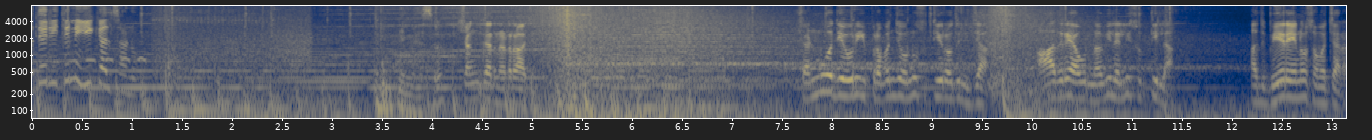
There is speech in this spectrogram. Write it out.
ಅದೇ ರೀತಿನೇ ಈ ಕೆಲ್ಸನು. ನಿಮ್ಮ ಹೆಸರು? ಶಂಕರ್ ನಟರಾಜ್ ದೇವರು ಈ ಪ್ರಪಂಚವನ್ನು ಸುತ್ತಿರೋದು ನಿಜ. ಆದರೆ ಅವ್ರು ನವಿಲಲ್ಲಿ ಸುತ್ತಿಲ್ಲ. ಅದು ಬೇರೆ ಏನೋ ಸಮಾಚಾರ.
